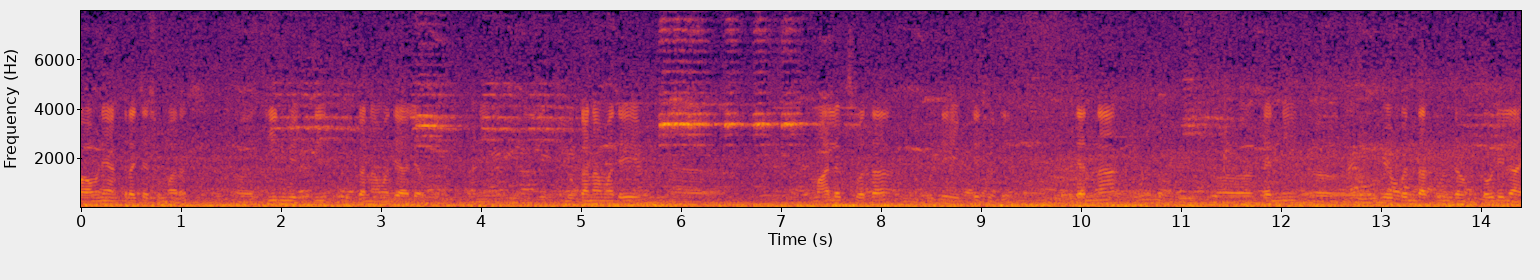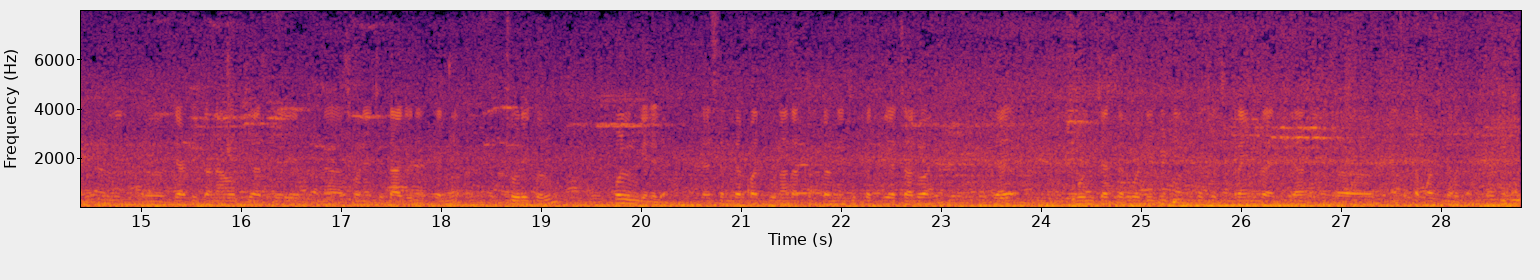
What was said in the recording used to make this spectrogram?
पावणे अकराच्या सुमारास तीन व्यक्ती दुकानामध्ये आल्या होत्या. आणि दुकानामध्ये मालक स्वतः होते एकटेच होते. त्यांना त्यांनी वेपन दाखवून धमकवलेलं आहे. आणि त्या ठिकाणावरचे असलेले सोन्याचे दागिने त्यांनी चोरी करून पळून गेलेले आहेत. त्या संदर्भात गुन्हा दाखल करण्याची प्रक्रिया चालू आहे. त्या झोनच्या सर्व डी बी टी तसेच क्राईम ब्रँच या गुन्ह्याचा तपास करत आहे.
